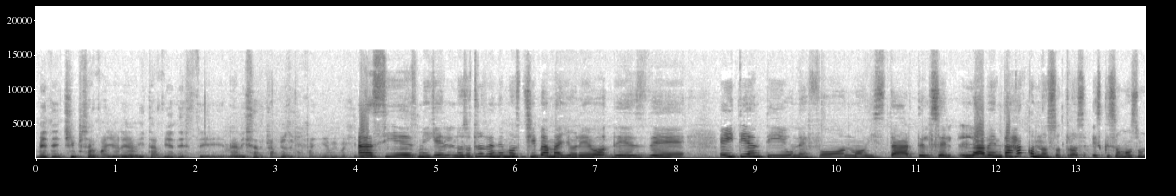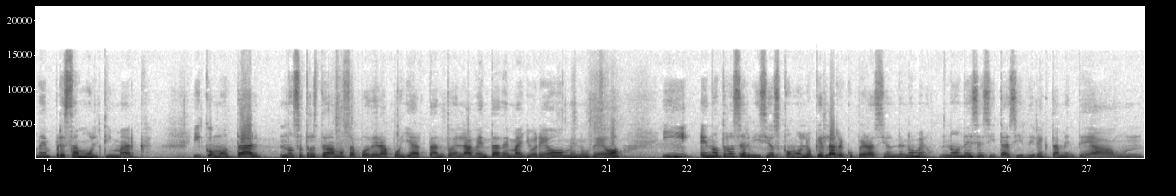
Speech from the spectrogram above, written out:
venden chips al mayoreo y también este realizan cambios de compañía, me imagino. Así es, Miguel. Nosotros vendemos chip a mayoreo desde AT&T, Unifón, Movistar, Telcel. La ventaja con nosotros es que somos una empresa multimarca y como tal nosotros te vamos a poder apoyar tanto en la venta de mayoreo o menudeo y en otros servicios como lo que es la recuperación de número. No necesitas ir directamente a un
